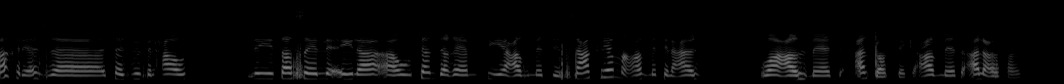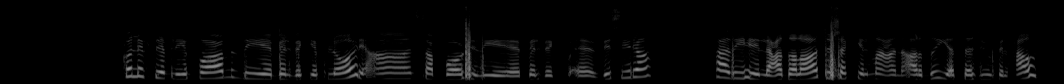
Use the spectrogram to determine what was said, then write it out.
مخرج آه، تجويف الحوض لتصل إلى أو تندغم في عظمة ال sacrum عظمة العجز وعظمة ال coccyx عظمة العصعص collectively form the pelvic floor and support the pelvic viscera. هذه العضلات تشكل معا أرضية تجويف الحوض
